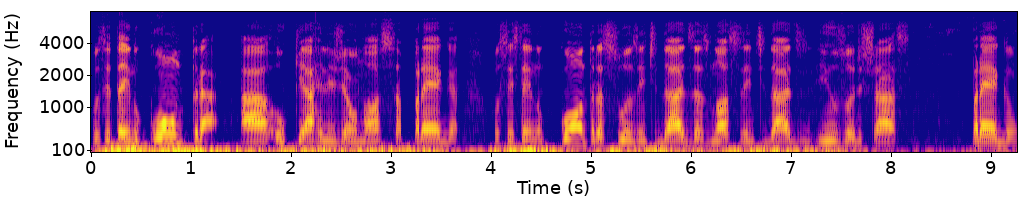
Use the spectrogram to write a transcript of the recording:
Você está indo contra a, o que a religião nossa prega. Você está indo contra as suas entidades, as nossas entidades e os orixás pregam.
